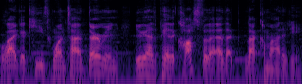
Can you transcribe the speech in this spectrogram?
like a Keith one time Thurman, you're gonna have to pay the cost for that that, that commodity.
